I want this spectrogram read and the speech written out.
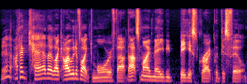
Yeah, I don't care though. Like, I would have liked more of that. That's my maybe biggest gripe with this film.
